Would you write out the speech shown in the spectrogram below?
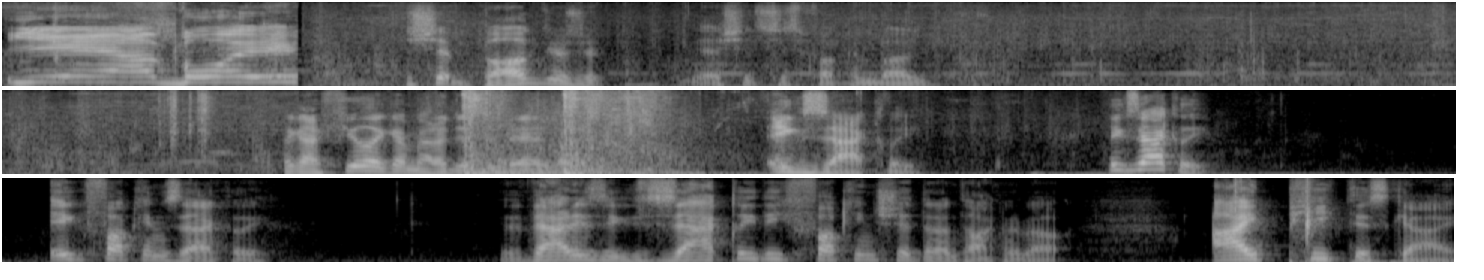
Yeah, boy! Is shit bugged or is it? Yeah, shit's just fucking bugged. Like, I feel like I'm at a disadvantage. Exactly. Exactly. Ig fucking exactly. That is exactly the fucking shit that I'm talking about. I peek this guy.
